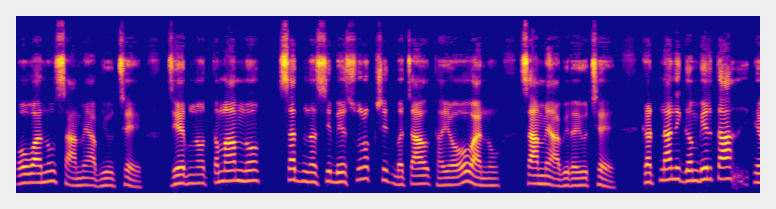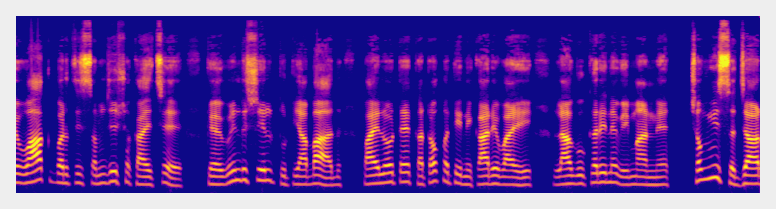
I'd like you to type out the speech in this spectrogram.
હોવાનું સામે આવ્યું છે. જેમનો તમામનો સદનસીબે સુરક્ષિત બચાવ થયો હોવાનું સામે આવી રહ્યું છે. ઘટનાની ગંભીરતા એ વાક પરથી સમજી શકાય છે કે વિન્ડશીલ્ડ તૂટ્યા બાદ પાયલોટે કટોકટીની કાર્યવાહી લાગુ કરીને વિમાનને છવ્વીસ હજાર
